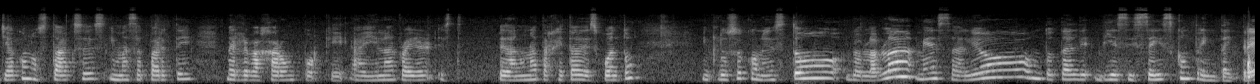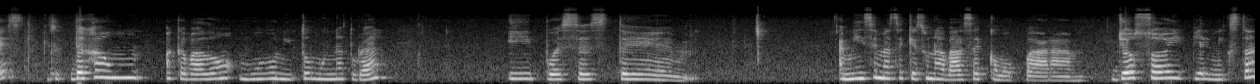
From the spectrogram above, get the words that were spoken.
ya con los taxes y más aparte me rebajaron porque ahí en la Rider este, te dan una tarjeta de descuento Incluso con esto, bla bla bla, me salió un total de 16,33. Deja un acabado muy bonito, muy natural. Y pues este... A mí se me hace que es una base como para... Yo soy piel mixta.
